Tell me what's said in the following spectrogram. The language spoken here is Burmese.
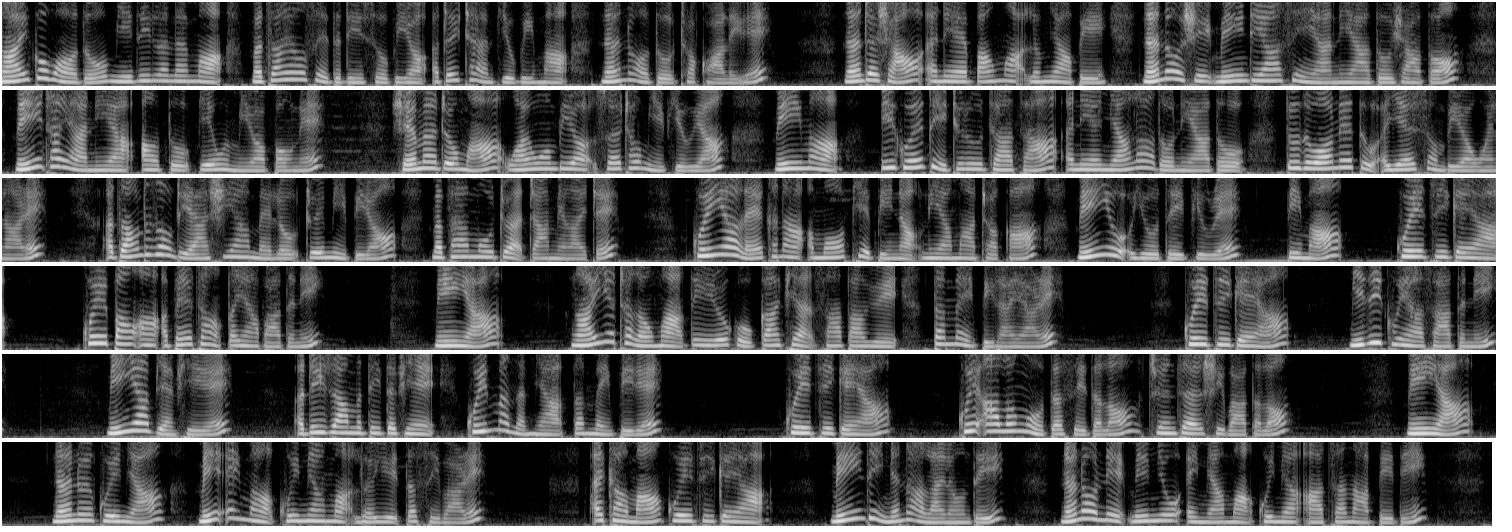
ငါးကိုပေါ်သို့မြေသီးလက်နက်မှမကြောက်ရွံ့စေတည်းဆိုပြီးတော့အတိတ်ထံပြူပြီးမှနန်းတော်သို့ထွက်ခွာလေတယ်။ လမ်းတစ်လျှောက်အနေပေါင်းမှလွတ်မြောက်ပြီးနန်းတော်ရှိမင်းတရားစင်ရာနေရာသို့ရောက်တော့မင်းထိုင်ရာနေရာအောက်သို့ပြေးဝင်ပြီးတော့ပုံတယ်။ရဲမတ်တို့မှဝိုင်းဝန်းပြီးတော့ဆွဲထုတ်မြေပြူရာမင်းမှဤကွဲတီထူးထူးခြားခြားအနေများလာသောနေရာသို့သူသဘောနဲ့သူအရေးစွန်ပြီးတော့ဝင်လာတယ်။အကြောင်းတစုံတရာရှိရမယ်လို့တွေးမိပြီးတော့မဖမ်းမှုအတွက်တားမြင်လိုက်တယ်။ခွေးရလည်းခဏအမောဖြစ်ပြီးနောက်နေရာမှထွက်ကမင်းယိုအယိုသေးပြူတယ်။ပြီးမှခွေးကြီးကရခွေးပေါင်းအားအဘဲကြောင့်တက်ရပါသည်နိ။ မင်းရငါးရက်ထက်လုံးမှတီတို့ကိုကိုက်ဖြတ်စားတော့၍တတ်မိတ်ပေးလိုက်ရတယ်။ခွေးကြီးကရမြည်သည့်ခွေးဟာစားသည်နိ။မင်းရပြန်ဖြေတယ်။အတိအကျမသိသဖြင့်ခွေးမှန်သမျှတတ်မိတ်ပေးတယ်။ခွေးကြီးကရခွေးအလုံးကိုတက်စေသလားကျွင်းချက်ရှိပါသလား။မင်းရနန်းတွင်ခွေးများမင်းအိမ်မှခွေးများမှလွယ်၍တက်စေပါတယ်။အဲ့ခါမှာခွေးကြီးကရမင်းသည်မျက်နှာလိုက်လုံးသည် နန်းတော်နှင့်မင်းမျိုးအိမ်များမှခွေးများအားချမ်းသာပေးသည်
